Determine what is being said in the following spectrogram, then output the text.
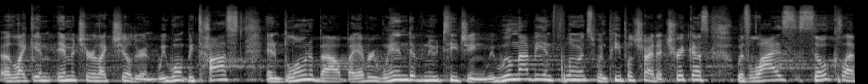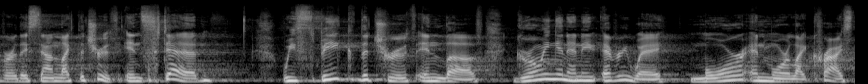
uh, like Im- immature like children. We won't be tossed and blown about by every wind of new teaching. We will not be influenced when people try to trick us with lies so clever they sound like the truth. Instead, we speak the truth in love, growing in any, every way more and more like Christ,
